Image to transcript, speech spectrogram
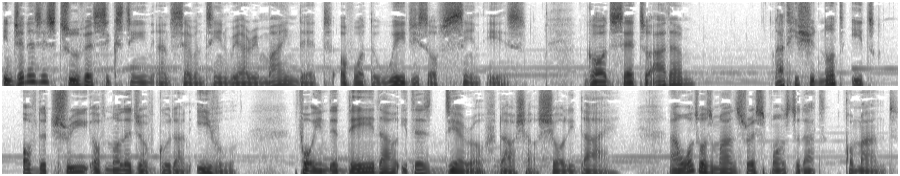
In Genesis 2, verse 16 and 17, we are reminded of what the wages of sin is. God said to Adam, that he should not eat of the tree of knowledge of good and evil, for in the day thou eatest thereof thou shalt surely die. And what was man's response to that command?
